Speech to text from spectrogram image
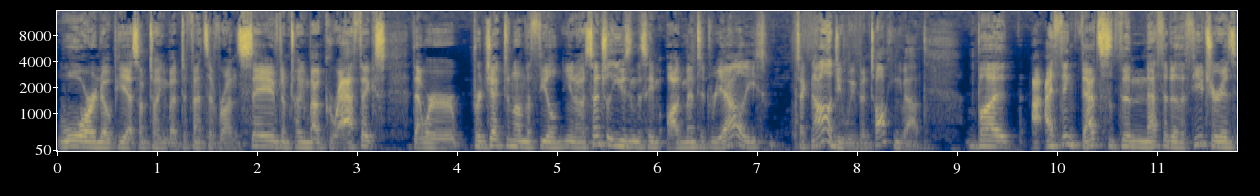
WAR and OPS. I'm talking about defensive runs saved. I'm talking about graphics that were projected on the field. You know, essentially using the same augmented reality technology we've been talking about but I think that's the method of the future is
